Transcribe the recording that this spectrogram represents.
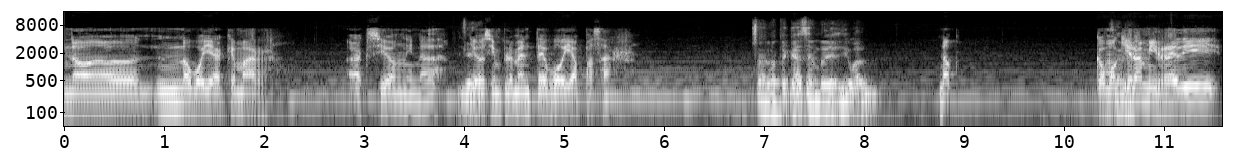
no, no voy a quemar acción ni nada. ¿Qué? Yo simplemente voy a pasar. O sea, no te quedas en red igual. No. Como quiera, mi ready,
